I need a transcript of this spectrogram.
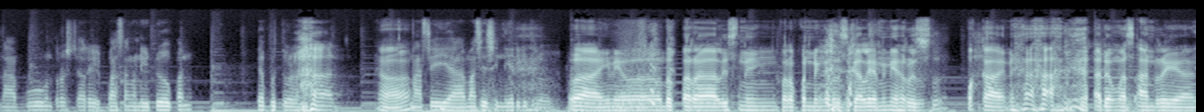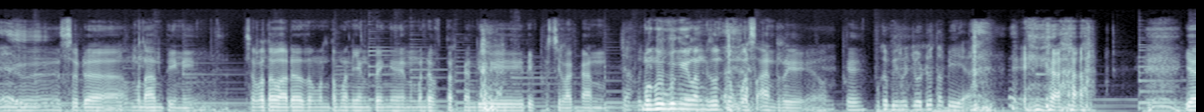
nabung terus cari pasangan hidup kan kebetulan Ah. masih ya masih sendiri gitu loh. Wah ini wah, untuk para listening, para pendengar sekalian ini harus peka. ini. ada Mas Andre yang eh, sudah menanti nih. Siapa tahu ada teman-teman yang pengen mendaftarkan diri, dipersilakan Jangan menghubungi langsung ke Mas Andre. Oke. bukan biru jodoh tapi ya. Iya. ya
